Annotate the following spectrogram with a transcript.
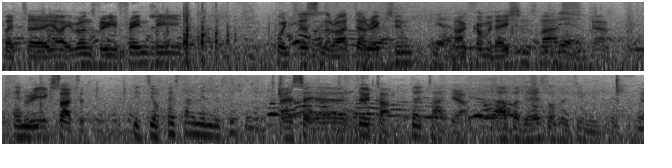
But uh, yeah, everyone's very friendly, pointed us in the right direction. Our accommodation's nice. Yeah. Very excited. It's your first time in the city? Uh, uh, third time. Third time? Yeah. Uh, but the rest of the team is Uh,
